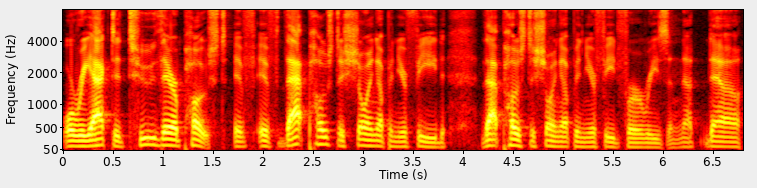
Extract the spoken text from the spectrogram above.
or reacted to their post. If if that post is showing up in your feed, that post is showing up in your feed for a reason. Now, now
